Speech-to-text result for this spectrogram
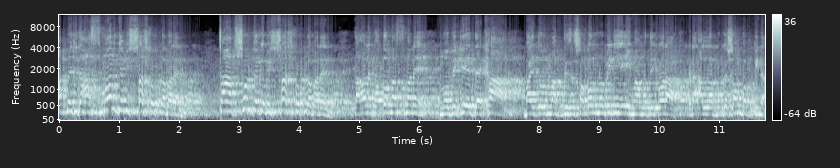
আপনি যদি আসমানকে বিশ্বাস করতে পারেন চাঁদ সূর্যকে বিশ্বাস করতে পারেন তাহলে প্রথম আসমানে নবীকে দেখা বাইতুল মাকদিসে সকল নবী নিয়ে ইমামতি করা এটা আল্লাহর পক্ষে সম্ভব কিনা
